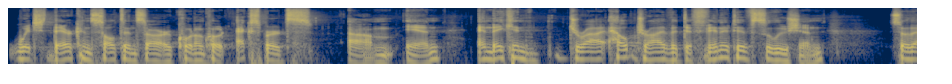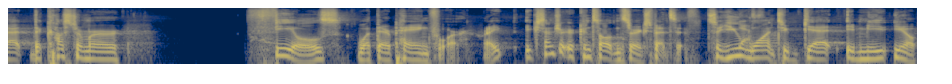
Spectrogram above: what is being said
which their consultants are quote unquote experts um, in, and they can dri- help drive a definitive solution so that the customer feels what they're paying for, right? Accenture consultants are expensive. So you yes. want to get immediate, you know,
